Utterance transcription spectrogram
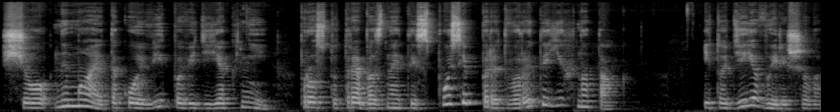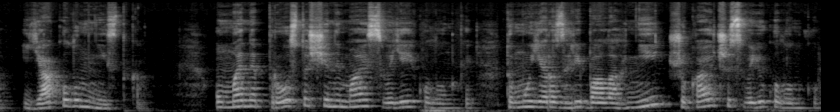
що немає такої відповіді, як ні, просто треба знайти спосіб перетворити їх на так. І тоді я вирішила, я колумністка. У мене просто ще немає своєї колонки, тому я розгрібала гній, шукаючи свою колонку.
